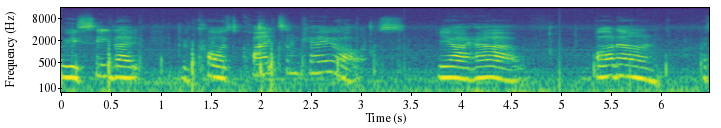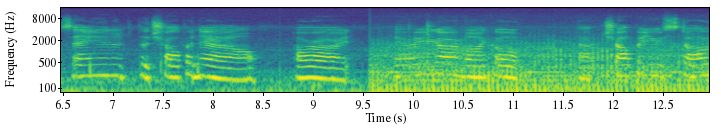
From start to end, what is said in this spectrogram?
We see that you've caused quite some chaos. Yeah, I have. Well done. We're sending in the chopper now. Alright. There you go, Michael. That chopper you stole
